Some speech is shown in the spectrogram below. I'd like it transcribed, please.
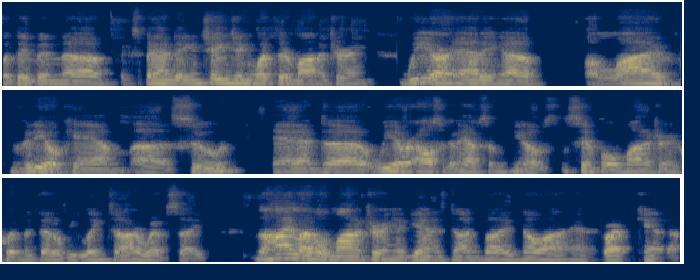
but they've been uh, expanding and changing what they're monitoring. We are adding a, a live video cam uh, soon, and uh, we are also going to have some, you know, simple monitoring equipment that'll be linked to our website. The high level monitoring again is done by NOAA and Environment Canada.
